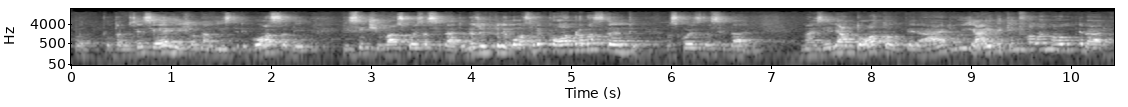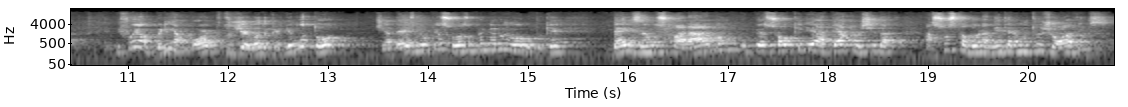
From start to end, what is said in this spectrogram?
Pontagrossense é regionalista, ele gosta de, de, incentivar as coisas da cidade. Do mesmo jeito que ele gosta, ele cobra bastante as coisas da cidade. Mas ele adota o operário e aí de quem fala mal do operário. E foi abrir a porta do Germano Krieg e lotou. Tinha 10 mil pessoas no primeiro jogo, porque 10 anos parado, o pessoal queria, até a torcida assustadoramente era muito jovens.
